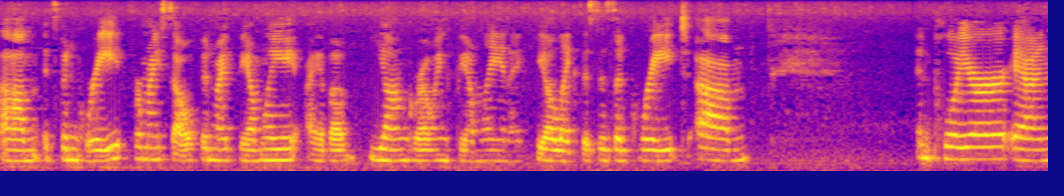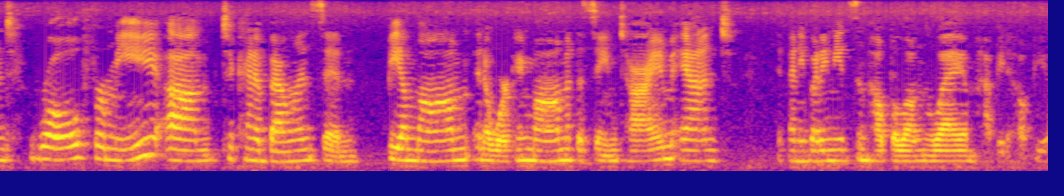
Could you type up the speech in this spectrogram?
um, it's been great for myself and my family. I have a young, growing family, and I feel like this is a great um, employer and role for me um, to kind of balance and be a mom and a working mom at the same time. And if anybody needs some help along the way, I'm happy to help you.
